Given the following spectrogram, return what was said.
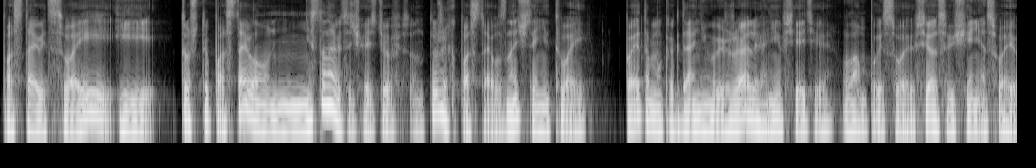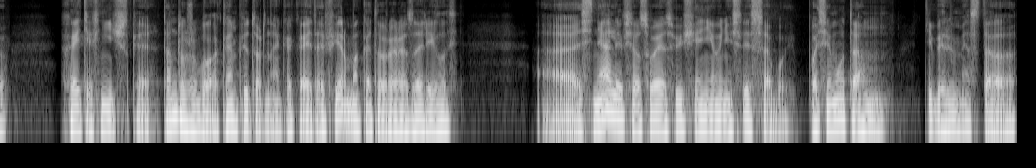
Поставить свои, и то, что ты поставил, не становится частью офиса. Он тоже их поставил, значит, они твои. Поэтому, когда они уезжали, они все эти лампы свои, все освещение свое, хай-техническое, там тоже была компьютерная какая-то фирма, которая разорилась, а сняли все свое освещение и унесли с собой. Посему там теперь вместо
